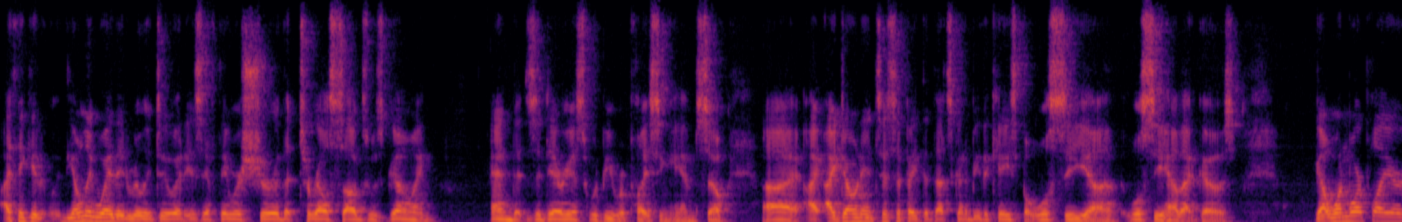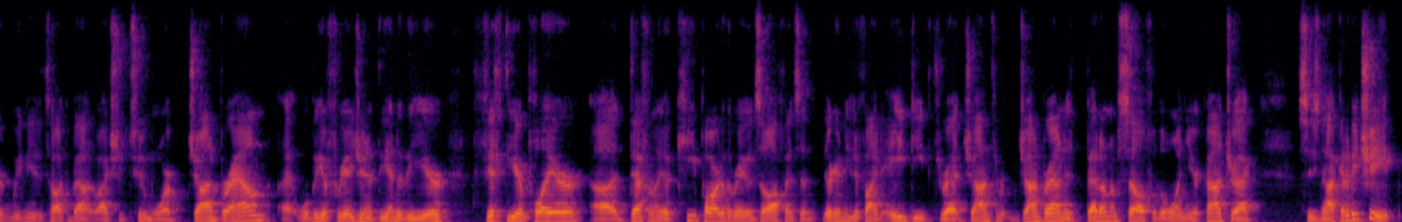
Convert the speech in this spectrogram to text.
I think it, the only way they'd really do it is if they were sure that Terrell Suggs was going and that Za'Darius would be replacing him. So uh, I, I, don't anticipate that that's going to be the case, but we'll see. Uh, we'll see how that goes. Got one more player we need to talk about. Well, actually, two more. John Brown uh, will be a free agent at the end of the year. 50 year player, uh, definitely a key part of the Ravens offense, and they're going to need to find a deep threat. John, John Brown has bet on himself with a one year contract, so he's not going to be cheap.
